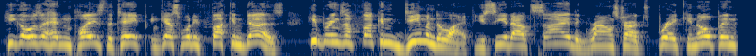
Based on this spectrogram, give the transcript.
He goes ahead and plays the tape and guess what he fucking does? He brings a fucking demon to life. You see it outside, the ground starts breaking open,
